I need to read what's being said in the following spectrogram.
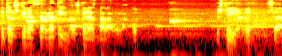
Eta euskera zergatik, ba, euskeraz badagolako. Beste gabe, osea,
